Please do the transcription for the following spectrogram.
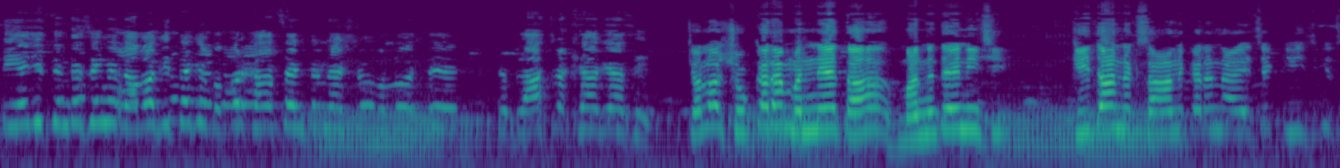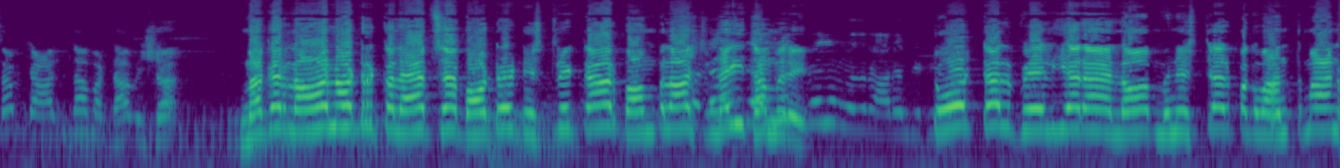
ਡੀਏਜੀ ਤਿੰਦਰ ਸਿੰਘ ਨੇ ਦਾਅਵਾ ਕੀਤਾ ਕਿ ਬੱਬਰ ਖਾਲਸਾ ਇੰਟਰਨੈਸ਼ਨਲ ਵੱਲੋਂ ਇੱਥੇ ਬਲਾਸਟ ਰੱਖਿਆ ਗਿਆ ਸੀ। ਚਲੋ ਸ਼ੁਕਰ ਹੈ ਮੰਨੇ ਤਾਂ ਮੰਨਦੇ ਨਹੀਂ ਸੀ। ਕਿਹਦਾ ਨੁਕਸਾਨ ਕਰਨ ਆਏ ਸੀ ਕੀ ਸੀ ਸਭ ਜਾਂਚ ਦਾ ਵੱਡਾ ਵਿਸ਼ਾ। ਮਗਰ ਲਾਅ ਐਂਡ ਆਰਡਰ ਕੋਲੈਪਸ ਹੈ ਬਾਰਡਰ ਡਿਸਟ੍ਰਿਕਟ ਹੈ ਔਰ ਬੰਬ ਬਲਾਸਟ ਨਹੀਂ ਥੰਮ ਰਹੇ। ਪਹਿਲੇ ਨਜ਼ਰ ਆ ਰਹੇ ਮਜੀਠੀਆ ਟੋਟਲ ਫੇਲਿਅਰ ਹੈ ਲਾਅ ਮਿਨਿਸਟਰ ਭਗਵੰਤ ਮਾਨ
